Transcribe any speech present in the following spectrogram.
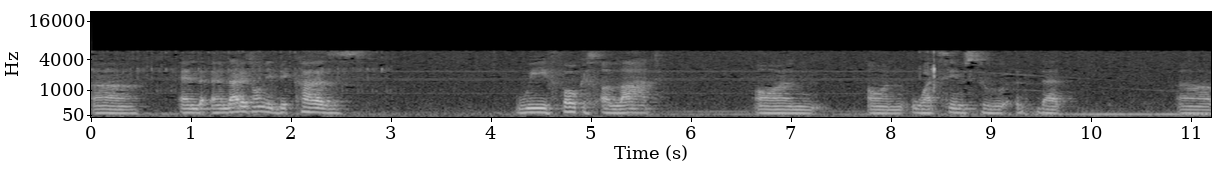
Uh, and, and that is only because we focus a lot on on what seems to that uh,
